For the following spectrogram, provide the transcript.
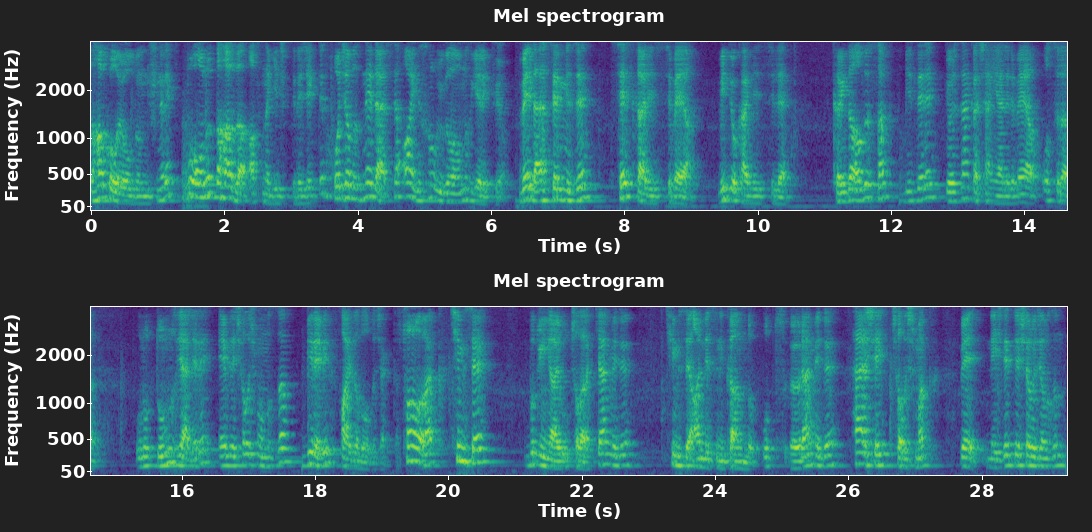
Daha kolay olduğunu düşünerek bu onu daha da aslında geciktirecektir. Hocamız ne derse aynısını uygulamamız gerekiyor. Ve derslerimizi ses kaydedicisi veya video kaydedicisiyle kayıda alırsak bizlere gözden kaçan yerleri veya o sıra unuttuğumuz yerleri evde çalışmamızda birebir faydalı olacaktır. Son olarak kimse bu dünyaya ut çalarak gelmedi. Kimse annesinin karnında ut öğrenmedi. Her şey çalışmak ve Necdet Yaşar hocamızın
